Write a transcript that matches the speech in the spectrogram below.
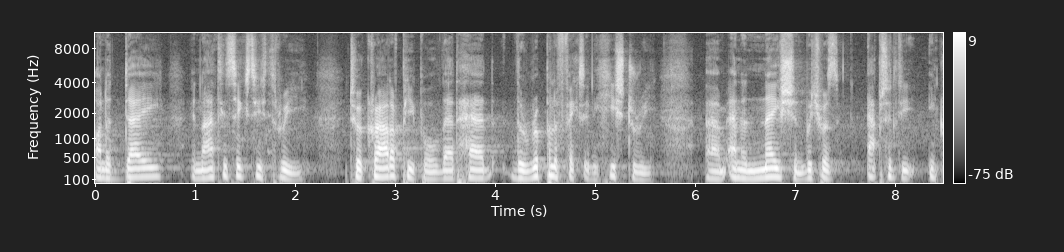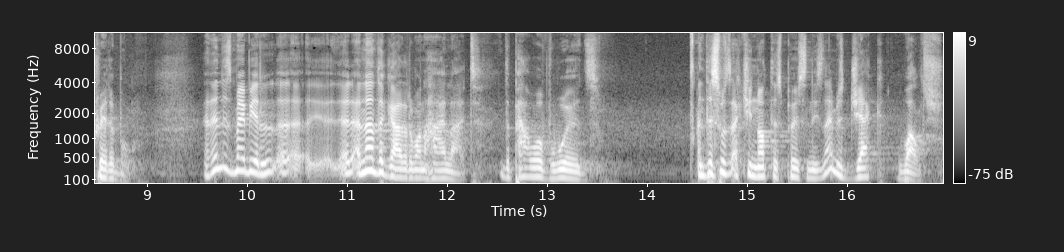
on a day in 1963 to a crowd of people that had the ripple effects in history um, and a nation, which was absolutely incredible. And then there's maybe a, a, another guy that I want to highlight the power of words. And this was actually not this person. His name is Jack Welch.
